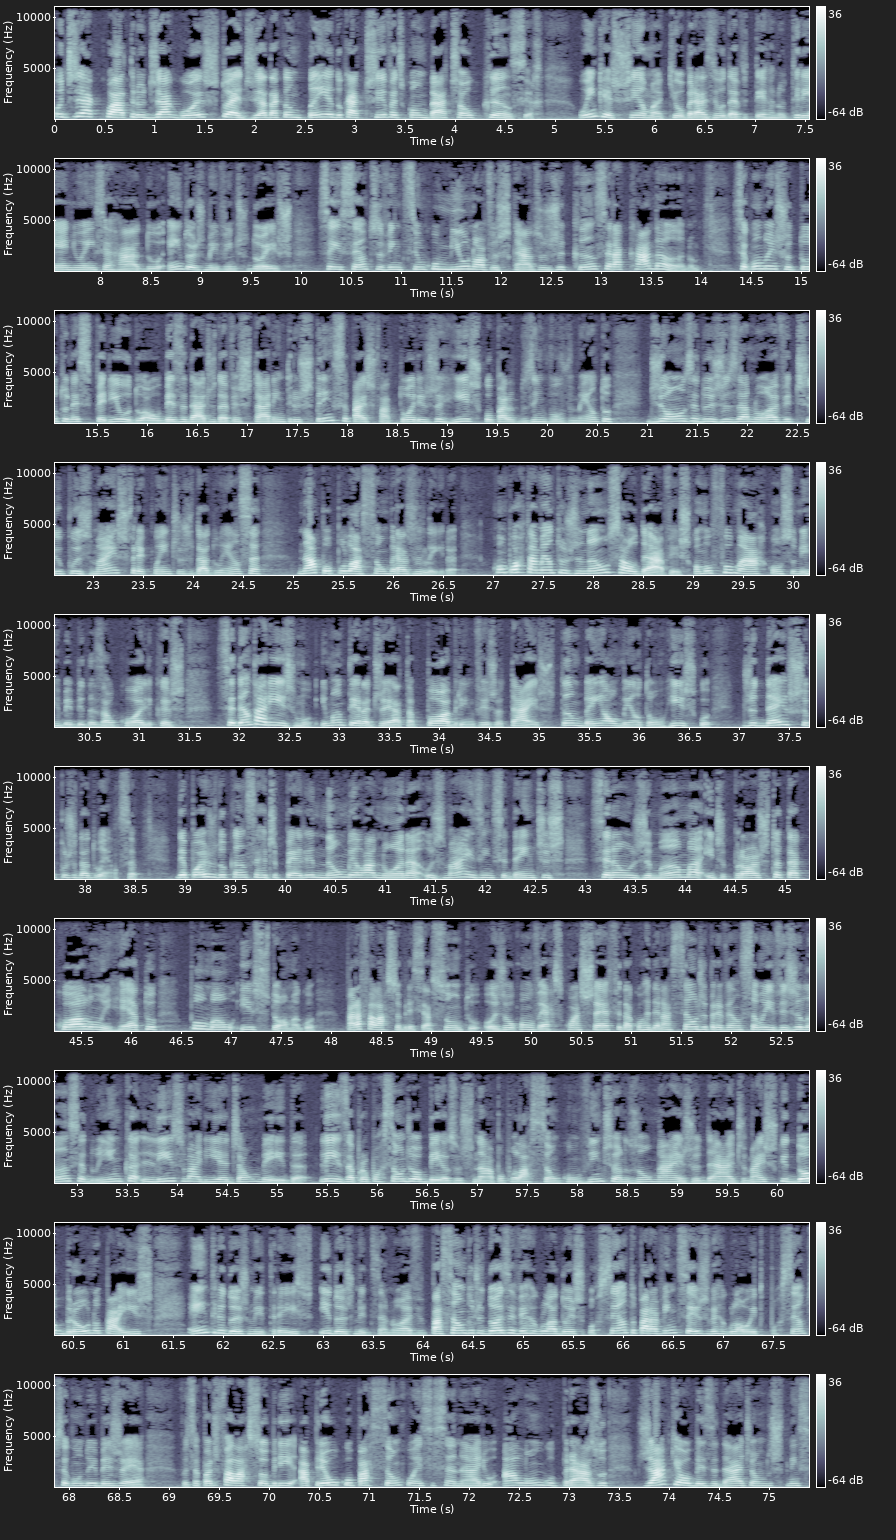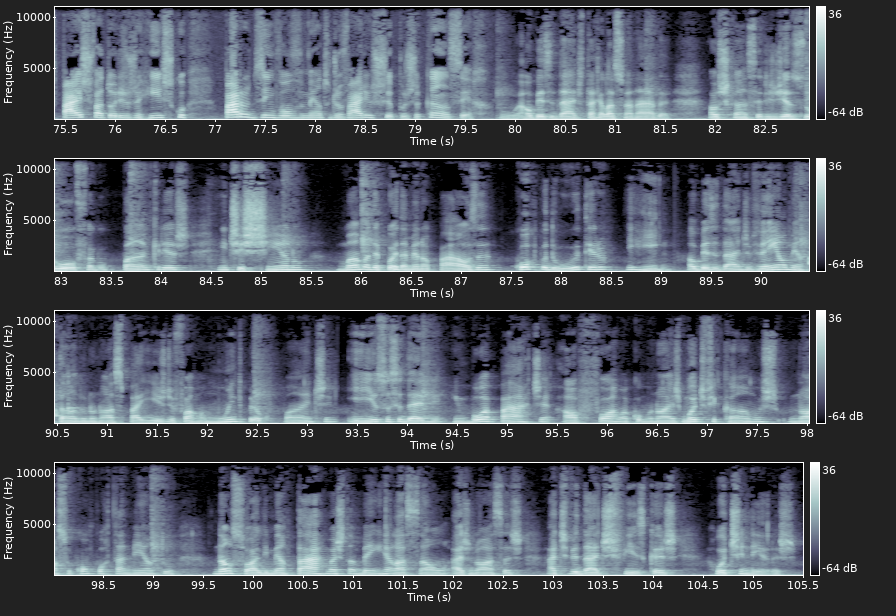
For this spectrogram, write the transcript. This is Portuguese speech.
O dia 4 de agosto é dia da campanha educativa de combate ao câncer. O INCA estima que o Brasil deve ter no triênio encerrado em 2022 625 mil novos casos de câncer a cada ano. Segundo o Instituto, nesse período, a obesidade deve estar entre os principais fatores de risco para o desenvolvimento de 11 dos 19 tipos mais frequentes da doença na população brasileira. Comportamentos não saudáveis, como fumar, consumir bebidas alcoólicas, sedentarismo e manter a dieta pobre em vegetais, também aumentam o risco de 10 tipos da doença. Depois do câncer de pele não melanona, os mais incidentes serão os de mama e de próstata, cólon e reto, pulmão e estômago. Para falar sobre esse assunto, hoje eu converso com a chefe da Coordenação de Prevenção e Vigilância do INCA, Liz Maria de Almeida. Liz, a proporção de obesos na população com 20 anos ou mais de idade mais que dobrou no país entre 2003 e 2019, passando de 12,2% para 26,8%, segundo o IBGE. Você pode falar sobre a preocupação com esse cenário a longo prazo, já que a obesidade é um dos principais fatores de risco para o desenvolvimento de vários tipos de câncer? A obesidade está relacionada aos cânceres de esôfago, pâncreas, intestino, mama depois da menopausa, corpo do útero e rim. A obesidade vem aumentando no nosso país de forma muito preocupante e isso se deve, em boa parte, à forma como nós modificamos o nosso comportamento, não só alimentar, mas também em relação às nossas atividades físicas rotineiras.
